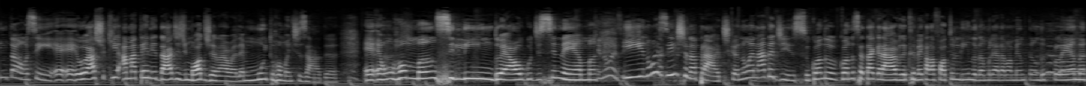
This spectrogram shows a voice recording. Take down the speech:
Então, assim, é- é, eu acho que a maternidade, de modo geral, ela é muito romantizada. É, é um romance lindo, é algo de cinema. Que não existe. E não existe na prática, não é nada disso. Quando, quando você tá grávida, que você vê aquela foto linda da mulher amamentando plena,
